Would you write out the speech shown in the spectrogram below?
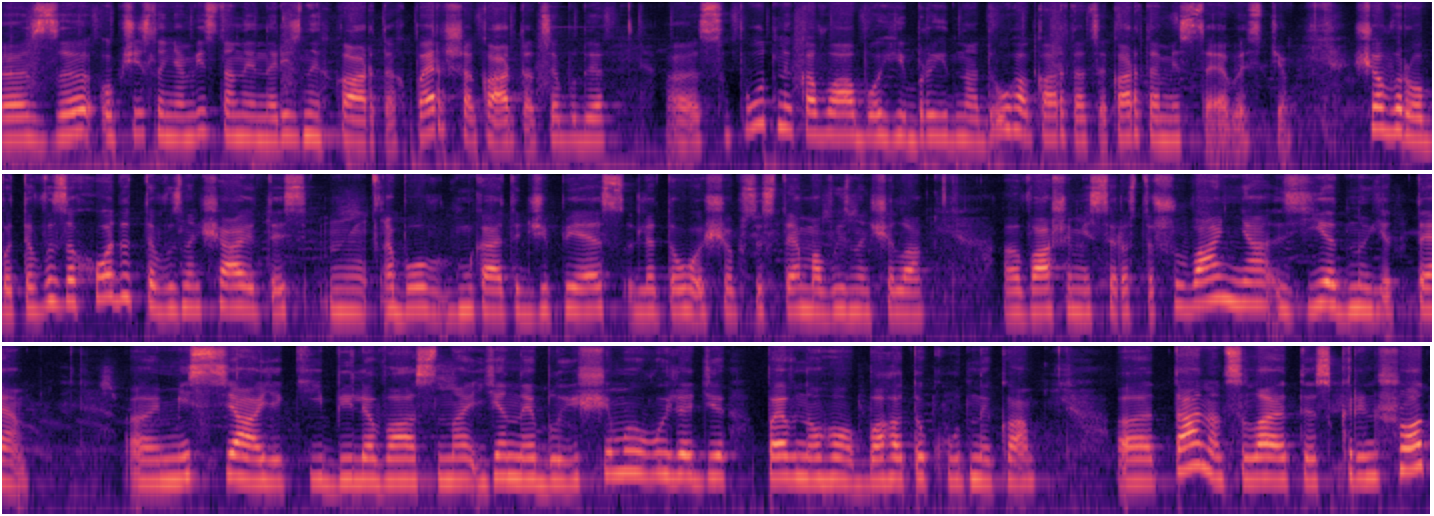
е, з обчисленням відстані на різних картах. Перша карта це буде е, супутникова або гібридна, друга карта це карта місцевості. Що ви робите? Ви заходите, визначаєтесь або вмикаєте GPS для того, щоб система визначила ваше місце розташування, з'єднуєте е, місця, які біля вас є найближчими у вигляді певного багатокутника, е, та надсилаєте скріншот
